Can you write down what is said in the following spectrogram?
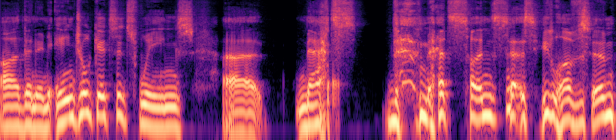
uh, then an angel gets its wings. Uh, Matt's Matt's son says he loves him.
